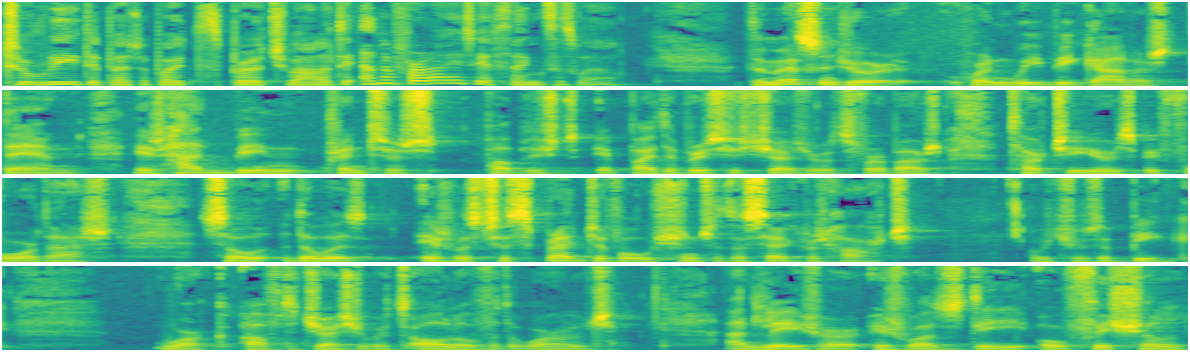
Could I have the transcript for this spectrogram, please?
to read a bit about spirituality and a variety of things as well. The messenger, when we began it then, it had been printed published by the British Jesuits for about 30 years before that. So there was, it was to spread devotion to the Sacred Heart, which was a big work of the Jesuits all over the world. And later it was the official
